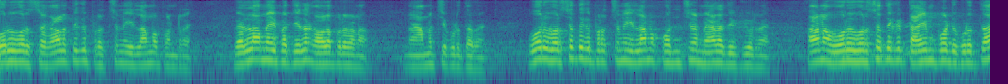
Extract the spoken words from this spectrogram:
ஒரு வருஷ காலத்துக்கு பிரச்சனை இல்லாமல் பண்ணுறேன் வெள்ளாமை பற்றிலாம் கவலைப்பட வேணாம். நான் அமைச்சு கொடுத்துட்றேன் ஒரு வருஷத்துக்கு பிரச்சனை இல்லாமல் கொஞ்சம் மேலே தூக்கி விடுறேன். ஆனால் ஒரு வருஷத்துக்கு டைம் போட்டு கொடுத்தா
